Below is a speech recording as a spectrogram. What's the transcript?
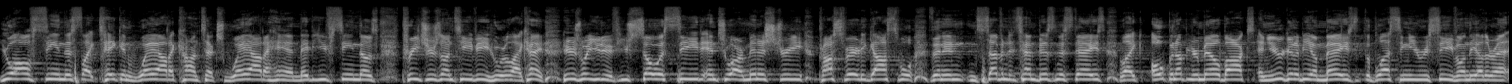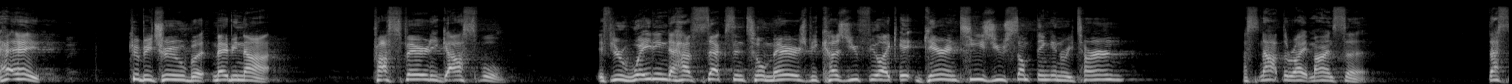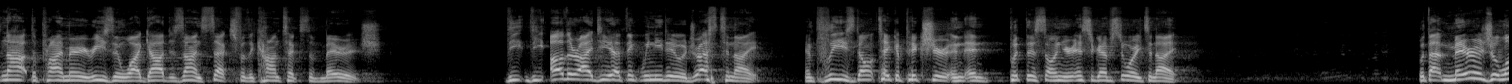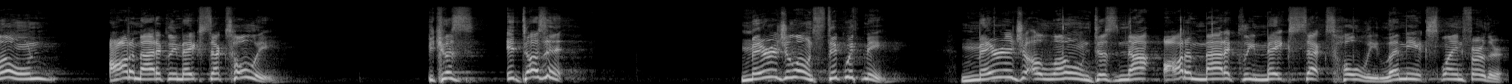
You all have seen this like taken way out of context, way out of hand. Maybe you've seen those preachers on TV who are like, hey, here's what you do. If you sow a seed into our ministry, prosperity gospel, then in, in seven to 10 business days, like open up your mailbox and you're gonna be amazed at the blessing you receive on the other end. Hey, could be true, but maybe not. Prosperity gospel. If you're waiting to have sex until marriage because you feel like it guarantees you something in return, that's not the right mindset. That's not the primary reason why God designed sex for the context of marriage. The, the other idea I think we need to address tonight, and please don't take a picture and, and put this on your Instagram story tonight. But that marriage alone automatically make sex holy because it doesn't. Marriage alone, stick with me. Marriage alone does not automatically make sex holy. Let me explain further.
